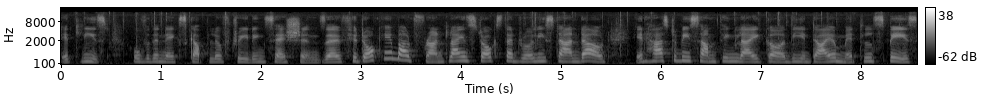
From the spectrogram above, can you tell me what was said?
at least over the next couple of trading sessions. Uh, if you're talking about frontline stocks that really stand out, it has to be something like uh, the entire metal space.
